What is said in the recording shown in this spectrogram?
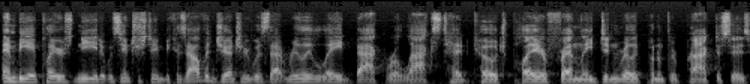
NBA players need. It was interesting because Alvin Gentry was that really laid back, relaxed head coach, player friendly, didn't really put him through practices.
